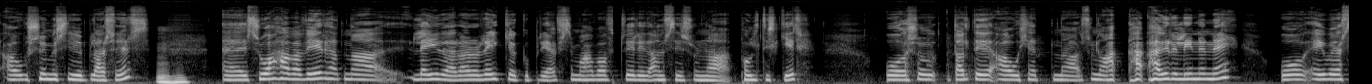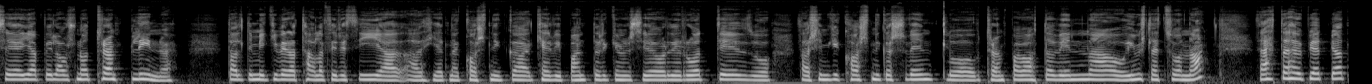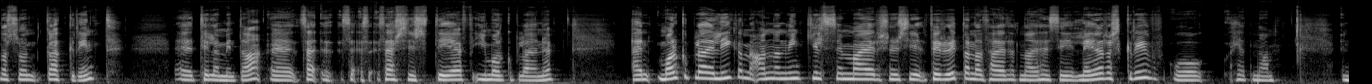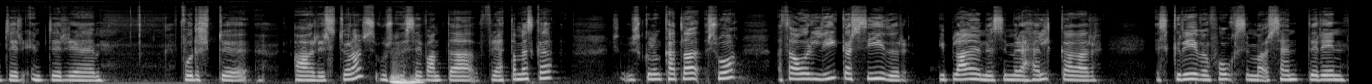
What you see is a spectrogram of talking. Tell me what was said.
á sömur síðu blæsins. Mm -hmm. Eh, svo hafa verið hérna leiðarar og reykjökubref sem hafa oft verið ansið svona pólitískir og svo daldið á hérna svona hægri línunni og eigum við að segja jafnvel á svona Trump línu. Daldið mikið verið að tala fyrir því að, að hérna kostningakerfi bandaríkjum sé orðið rótið og það sé mikið kostningasvindl og Trump hafa átt að vinna og ymslegt svona. Þetta hefur Björn Bjarnarsson gaggrínt til að mynda eh, þessi stef í morgublaðinu en morgublaði líka með annan vingil sem er sé, fyrir utan að það er hérna, þessi leiðaraskrif og hérna undir, undir uh, fórstu aðristjórans og mm -hmm. þessi vanda fréttamenska sem við skulum kalla svo að þá er líka síður í blæðinu sem er að helgaðar skrifum fólk sem sendir inn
